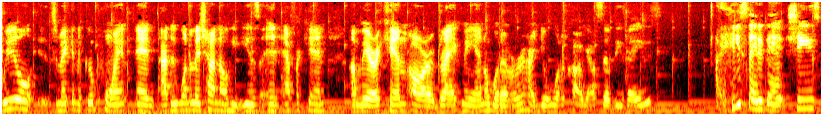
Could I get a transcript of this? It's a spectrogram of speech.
Will is making a good point, and I do want to let y'all know he is an African American or black man or whatever how you want to call yourself these days he stated that she's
